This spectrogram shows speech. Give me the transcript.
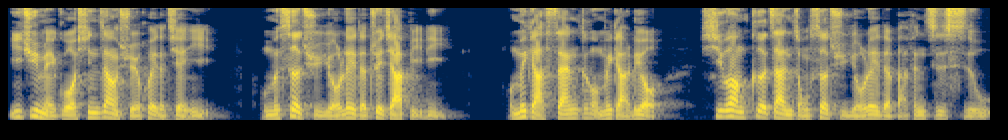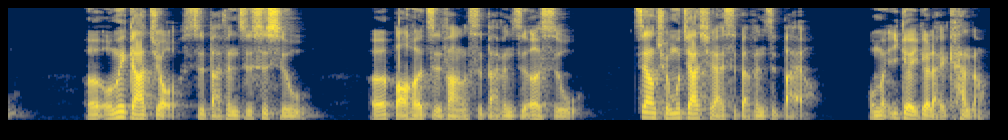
依据美国心脏学会的建议，我们摄取油类的最佳比例，欧米伽三跟欧米伽六，希望各占总摄取油类的百分之十五，而欧米伽九是百分之四十五，而饱和脂肪是百分之二十五，这样全部加起来是百分之百哦。我们一个一个来看哦，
